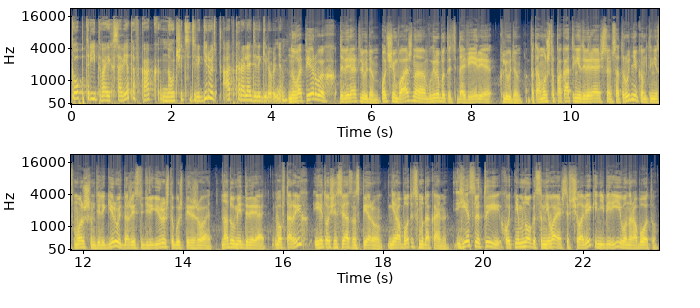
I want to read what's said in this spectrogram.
Топ-3 твоих советов, как научиться делегировать от короля делегирования. Ну, во-первых, доверять людям. Очень важно выработать доверие к людям. Потому что пока ты не доверяешь своим сотрудникам, ты не сможешь им делегировать. Даже если делегируешь, ты будешь переживать. Надо уметь доверять. Во-вторых, и это очень связано с первым, не работать с мудаками. Если ты хоть немного сомневаешься в человеке, не бери его на работу.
